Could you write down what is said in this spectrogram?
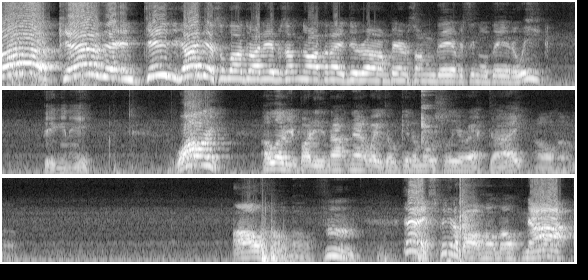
Oh, Canada, indeed. You gotta get some love to our neighbors up north, and I do it around Bear Song Day every single day of the week. Digging, eh? Wally, I love you, buddy. You're not in that way. Don't get emotionally erect, all right? All homo. All homo. Hmm. Hey, speaking of all homo, nah.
